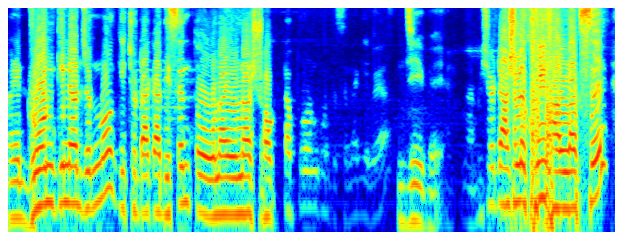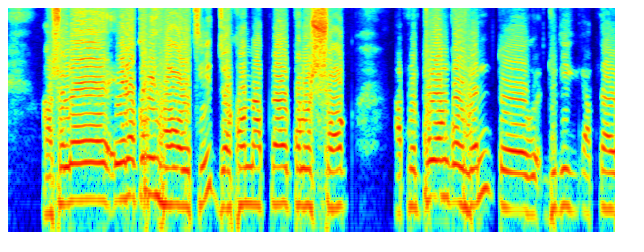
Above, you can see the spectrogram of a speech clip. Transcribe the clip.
মানে ড্রোন কেনার জন্য কিছু টাকা দিছেন তো ওনার ওনার শখটা পূরণ করতেছে নাকি ভাইয়া? জি ভাইয়া। বিষয়টা আসলে খুবই ভালো লাগছে। আসলে এরকমই হওয়া উচিত, যখন আপনার কোনো শখ আপনি পূরণ করবেন, তো যদি আপনার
